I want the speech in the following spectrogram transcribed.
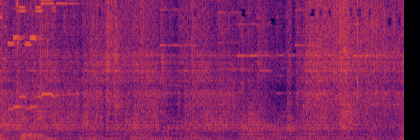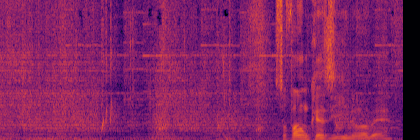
Ok. Sto fa un casino, vabbè.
